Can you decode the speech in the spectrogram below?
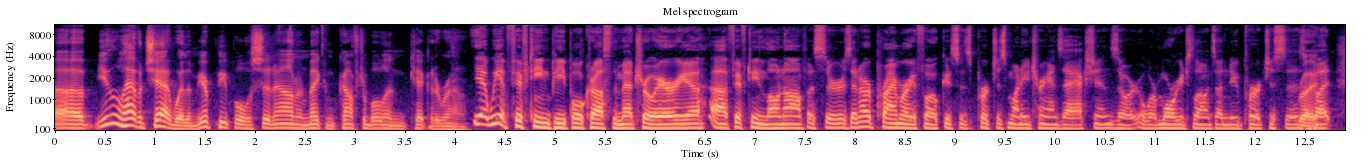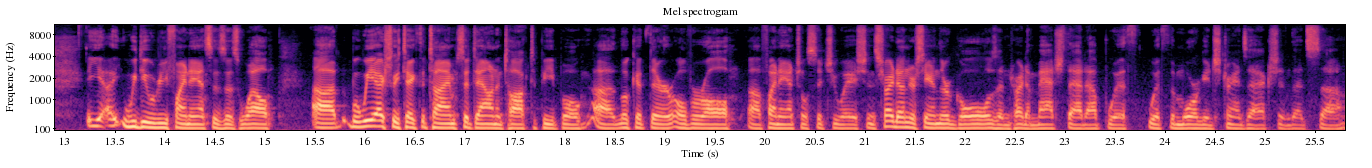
Uh, you'll have a chat with them. Your people will sit down and make them comfortable and kick it around. Yeah, we have 15 people across the metro area, uh, 15 loan officers, and our primary focus is purchase money transactions or, or mortgage loans on new purchases. Right. But yeah, we do refinances as well. Uh, but we actually take the time, sit down and talk to people, uh, look at their overall uh, financial situations, try to understand their goals, and try to match that up with with the mortgage transaction that's uh,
